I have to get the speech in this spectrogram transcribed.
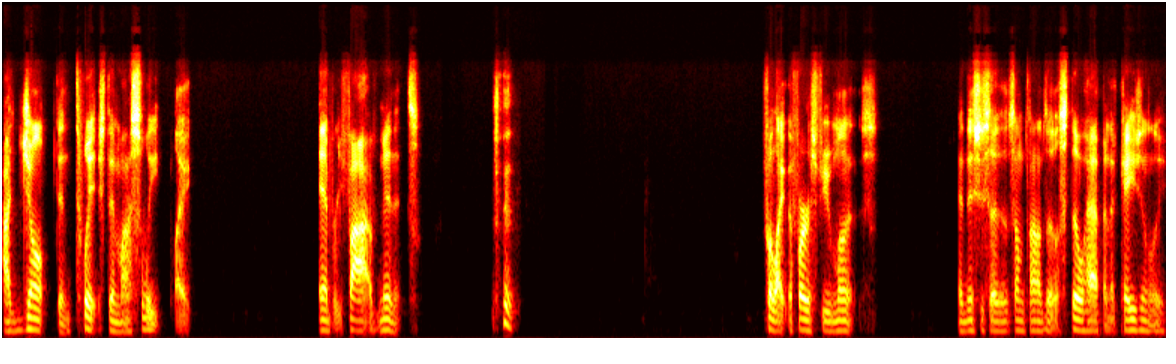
I jumped and twitched in my sleep like every five minutes. for like the first few months. And then she said that sometimes it'll still happen occasionally.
